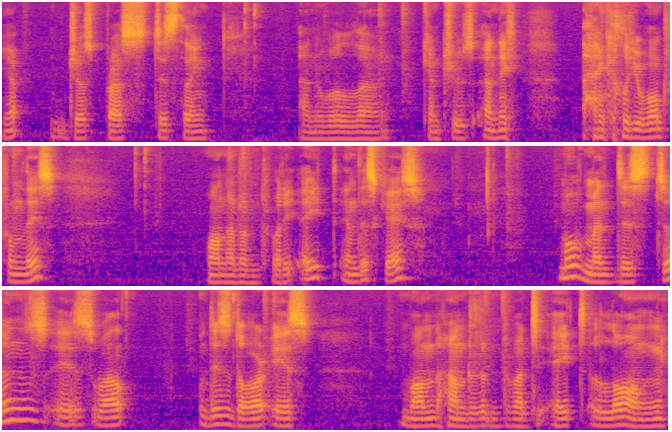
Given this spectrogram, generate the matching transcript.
Yep, just press this thing and you will uh, can choose any angle you want from this. 128 in this case. Movement distance is, well, this door is 128 long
